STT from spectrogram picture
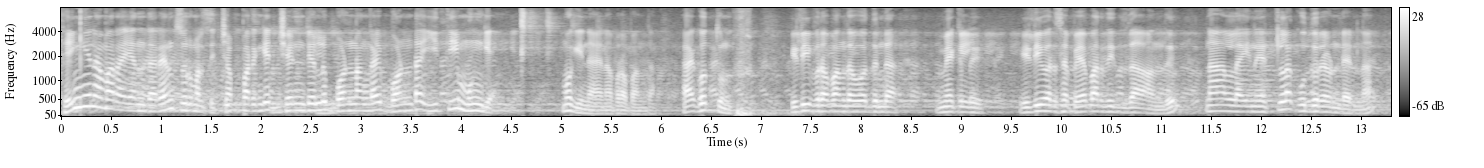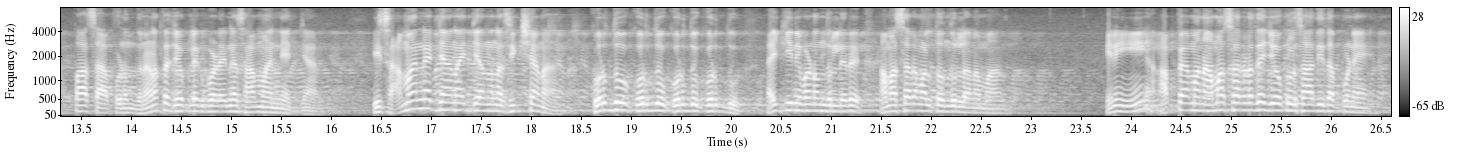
ತೆಂಗಿನ ಮರ ಎಂದರೆ ಶುರು ಮಾಡ್ತೀವಿ ಚಪ್ಪರಂಗೆ, ಚೆಂಡೆಲು, ಬೊಣ್ಣಂಗಾಯಿ, ಬೊಂಡ ಇತಿ ಮುಂಗೆ. ಮುಗಿನಾಯನ ಪ್ರಬಂಧ? ಹಾಗೆ ಗೊತ್ತುಂಟು. ಇಡೀ ಪ್ರಬಂಧ ಓದಿಂದ ಮೇಕಲು ಇಡೀ ವರ್ಷ ಪೇಪರ್ ದಿದ್ದ ಅಂದು ನಾಲ್ ಲೈನ್ ಎಟ್ಲ ಕುದುರೆ ಉಂಡೆನ್ನ ಪಾಸ್ ಆಪುಣಂದು ನಣತ ಜೋಕ್ಲಿಗೆ ಪಡೆಯನ ಸಾಮಾನ್ಯ ಜ್ಞಾನ. ಈ ಸಾಮಾನ್ಯ ಜ್ಞಾನ ಇಜ್ಜಾನ ಶಿಕ್ಷಣ. ಕುರ್ದು ಕುರ್ದು ಕುರ್ದು ಕುರ್ದು. ಐಕಿನಿ ಬಣಂದುಲ್ಲೇರು ಅಮಸರ ಮಲ್ತೊಂದುಲ್ಲ ನಮ್ಮ ಇನಿ ಅಪ್ಪಮ್ಮನ ಅಮಸರಡದೆ ಜೋಕುಲು ಸಾಧಿ ತಪ್ಪುಣೆ.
